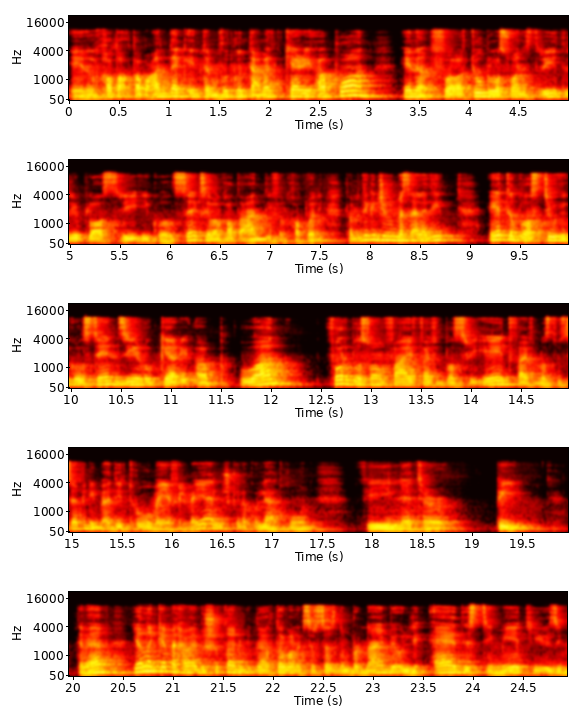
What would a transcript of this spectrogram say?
يعني الخطأ طبعا عندك أنت المفروض كنت عملت carry up 1 هنا ف 2 plus 1 3 3 plus 3 equals 6 يبقى الخطأ عندي في الخطوة دي. لما تيجي نشوف المسألة دي. 8 بلس 2 equals 10 0 carry up 1 4 بلس 1 5 5 بلس 3 8 5 بلس 2 7 يبقى دي true 100% المشكلة كلها هتكون في letter B تمام؟ يلا نكمل حبايبي الشطار طبعا exercise number 9 بيقول لي add estimate using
